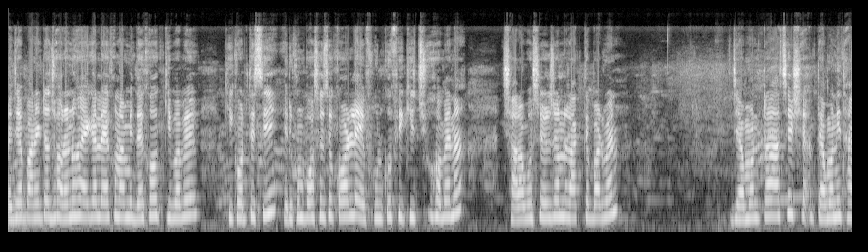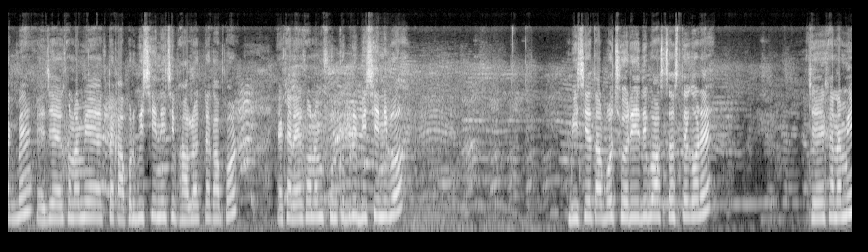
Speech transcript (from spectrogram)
এই যে পানিটা ঝরানো হয়ে গেলে এখন আমি দেখো কীভাবে কি করতেছি। এরকম প্রসেসে করলে ফুলকপি কিছু হবে না। সারা বছরের জন্য রাখতে পারবেন। যেমনটা আছে তেমনই থাকবে। এই যে এখন আমি একটা কাপড় বিছিয়ে নিয়েছি, ভালো একটা কাপড়। এখানে এখন আমি ফুলকপি বিছিয়ে নিব। বিছিয়ে তারপর ছড়িয়ে দিব আস্তে আস্তে করে। যে এখানে আমি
